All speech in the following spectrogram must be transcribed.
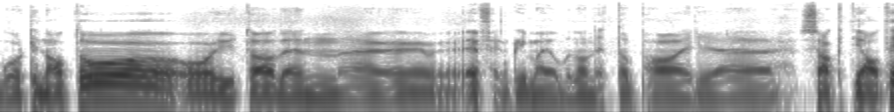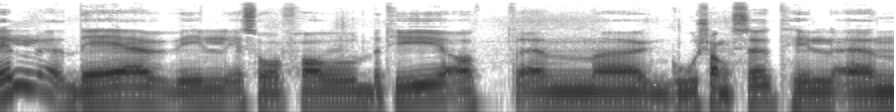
går til Nato og ut av den uh, FN-klimajobben han nettopp har sagt ja til. Det vil i så fall bety at en god sjanse til en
